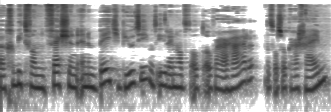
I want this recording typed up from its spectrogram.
Gebied van fashion en een beetje beauty. Want iedereen had het altijd over haar haren. Dat was ook haar geheim.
